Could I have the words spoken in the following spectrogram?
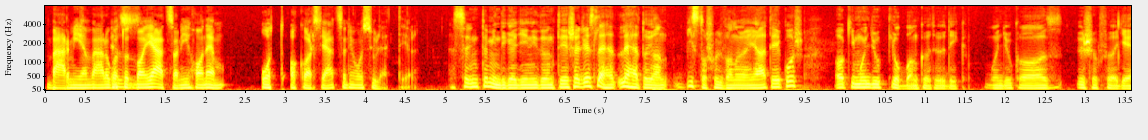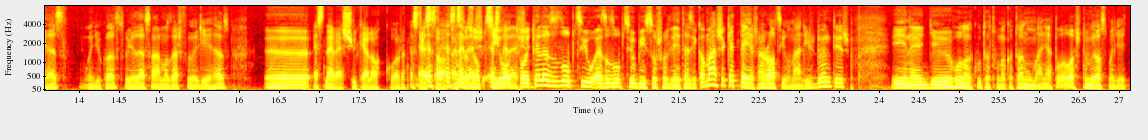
bármilyen válogatottban Ez... játszani, ha nem ott akarsz játszani, ahol születtél? Ez szerintem mindig egyéni döntés. Egyrészt lehet, lehet olyan, biztos, hogy van olyan játékos, aki mondjuk jobban kötődik mondjuk az ősök földjéhez, mondjuk azt, vagy a leszármazás földjéhez, Ö, ezt nevessük el akkor, ezt, ezt, a, ezt, ezt neves, az opciót. Ezt hogy... el, ez az opció, ez az opció biztos, hogy létezik. A másik egy teljesen racionális döntés. Én egy holland kutatónak a tanulmányát olvastam, ő azt mondja, hogy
